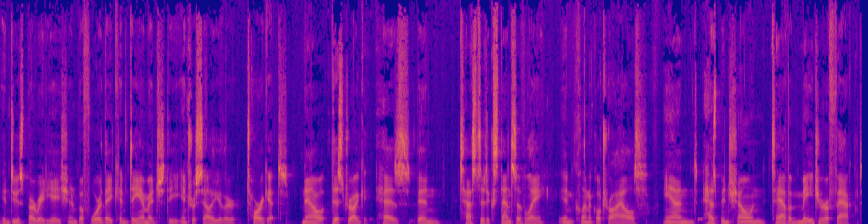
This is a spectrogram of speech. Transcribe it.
induced by radiation before they can damage the intracellular targets. Now, this drug has been tested extensively in clinical trials and has been shown to have a major effect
